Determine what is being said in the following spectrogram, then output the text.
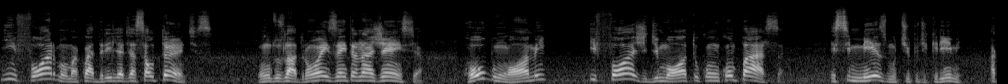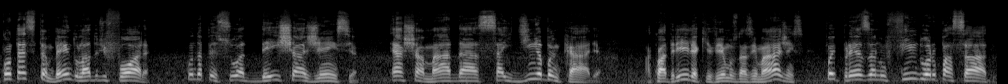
e informa uma quadrilha de assaltantes. Um dos ladrões entra na agência, rouba um homem e foge de moto com um comparsa. Esse mesmo tipo de crime acontece também do lado de fora, quando a pessoa deixa a agência. É a chamada saidinha bancária. A quadrilha que vimos nas imagens foi presa no fim do ano passado,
